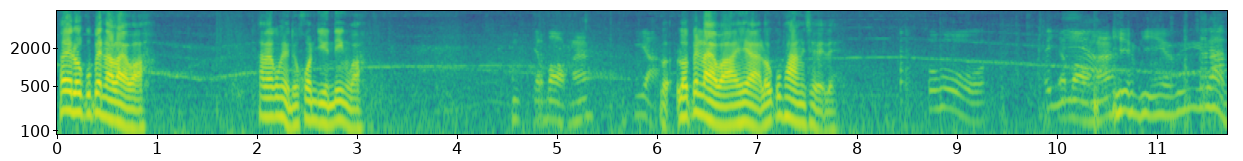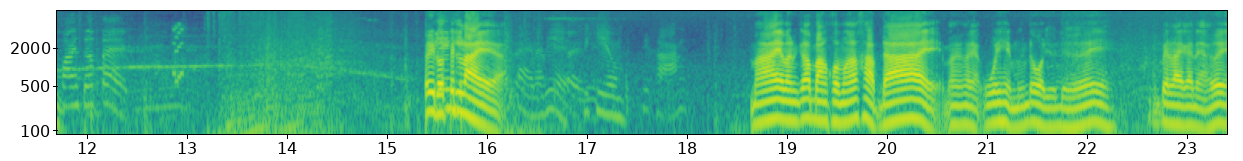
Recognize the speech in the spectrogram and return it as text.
เฮ้ยรถกูเป็นอะไรวะทำไมกูเห็นทุกคนยืนนิ่งวะอย่าบอกนะพี่อะรถรถเป็นไรวะไอ้เฮียรถกูพังเฉยเลย โอ้โหไอ้อย่าบอกนะเฮียพี่เพื่อนไฟเซิร์ฟแตกเฮ้ยรถเป็นไรอะพี่คิวไม่ มันก็บางคนมันก็ขับได้ มันก็เนี่ยกูเห็นมึงโดดอยู่เลยมึงเป็นไรกันเนี่ยเฮ้ย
